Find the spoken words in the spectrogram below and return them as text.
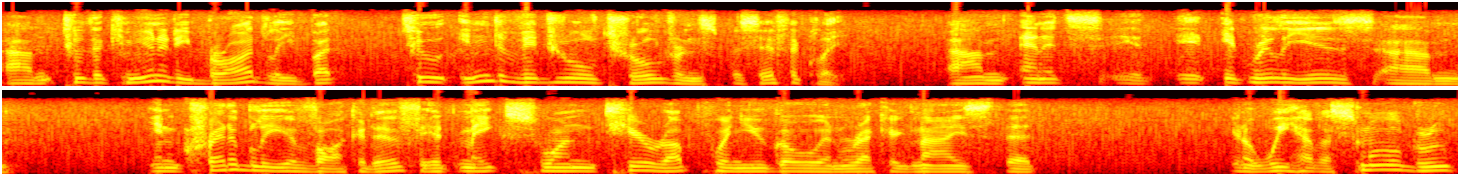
um, to the community broadly, but to individual children specifically. Um, and it's it, it, it really is um, incredibly evocative. It makes one tear up when you go and recognize that, you know, we have a small group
